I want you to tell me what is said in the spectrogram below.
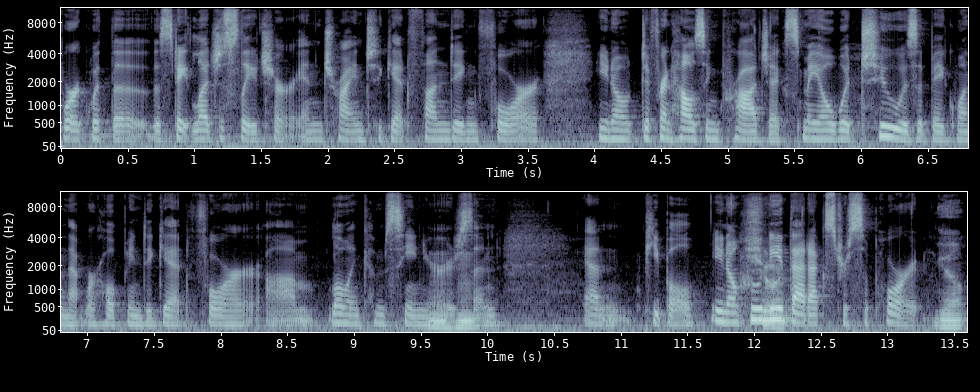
work with the, the state legislature and trying to get funding for, you know, different housing projects. Mayowood 2 is a big one that we're hoping to get for um, low-income seniors and and people, you know, who Sure. need that extra support. Yep.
